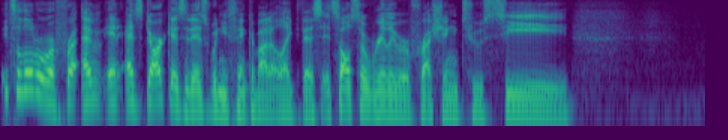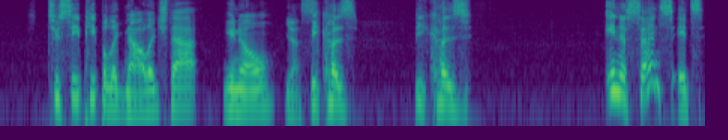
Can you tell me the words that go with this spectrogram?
it's a little refresh and as dark as it is when you think about it like this, it's also really refreshing to see to see people acknowledge that, you know? Yes. Because because in a sense it's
